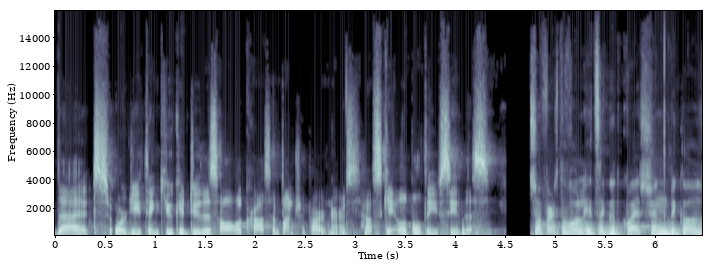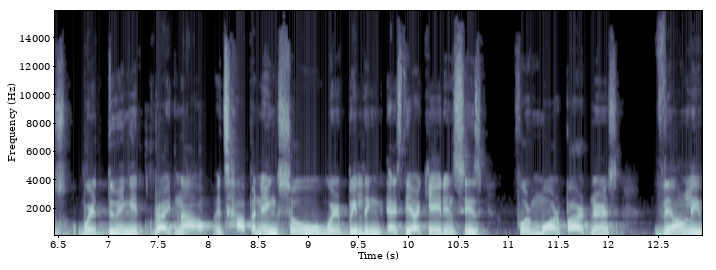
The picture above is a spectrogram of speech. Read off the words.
that, or do you think you could do this all across a bunch of partners? How scalable do you see this? So first of all, it's a good question because we're doing it right now. It's happening. So we're building SDR cadences for more partners. The only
